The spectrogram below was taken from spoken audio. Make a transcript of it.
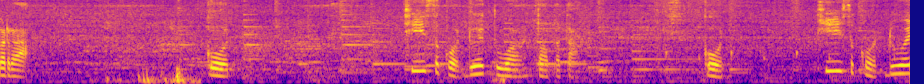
กระ กด ที่สะกดด้วยตัวต่อประตัก กด ที่สะกดด้วย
